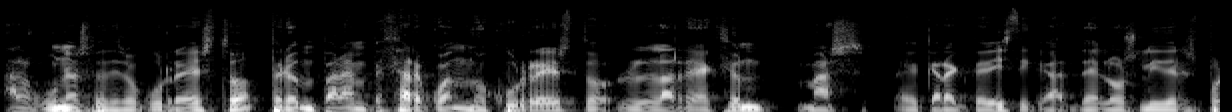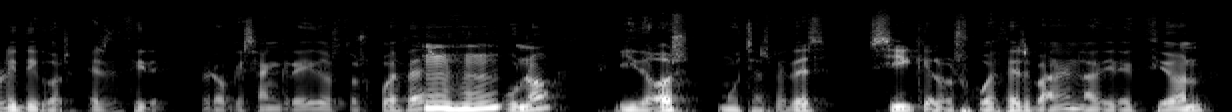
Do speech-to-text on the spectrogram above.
algunas veces ocurre esto, pero para empezar, cuando ocurre esto, la reacción más eh, característica de los líderes políticos, es decir, pero que se han creído estos jueces, uno, y dos, muchas veces sí que los jueces van en la dirección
